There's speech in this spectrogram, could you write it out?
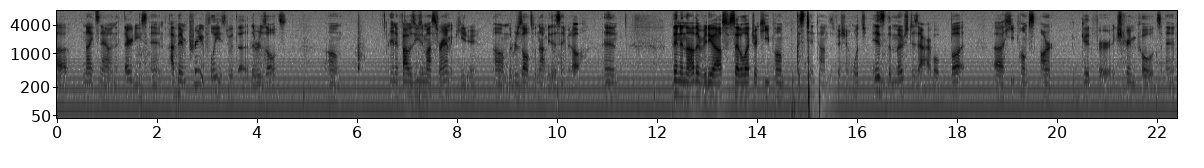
uh, nights now in the 30s, and I've been pretty pleased with the the results. Um, and if I was using my ceramic heater, um, the results would not be the same at all. And then in the other video, I also said electric heat pump is 10 times efficient, which is the most desirable, but uh, heat pumps aren't good for extreme colds and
